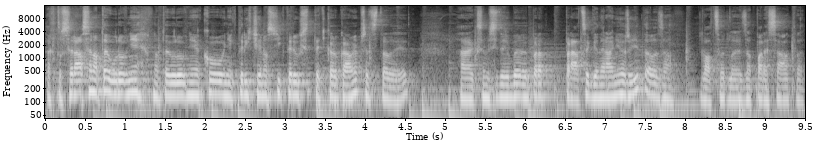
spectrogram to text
Tak to se dá se na té úrovni, na té úrovni jako některých činností, které už si teďka dokáme představit. A jak si myslíte, že bude vypadat práce generálního ředitele za 20 let, za 50 let?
